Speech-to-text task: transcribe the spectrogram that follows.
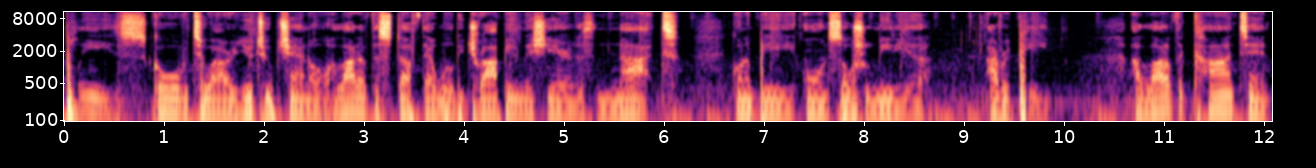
please go over to our YouTube channel. A lot of the stuff that we'll be dropping this year is not going to be on social media. I repeat, a lot of the content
